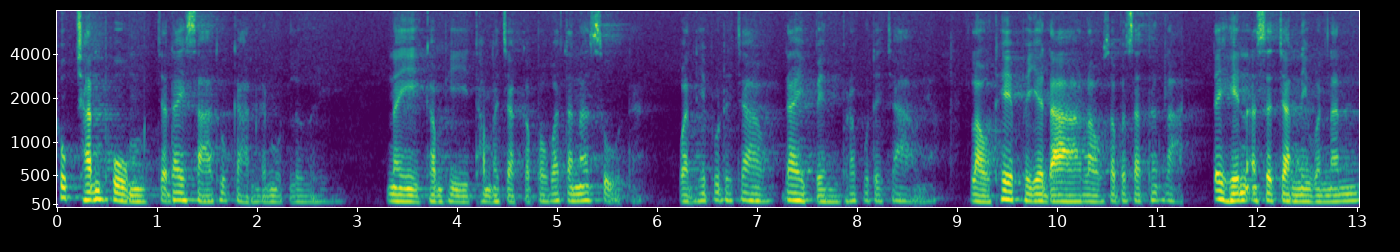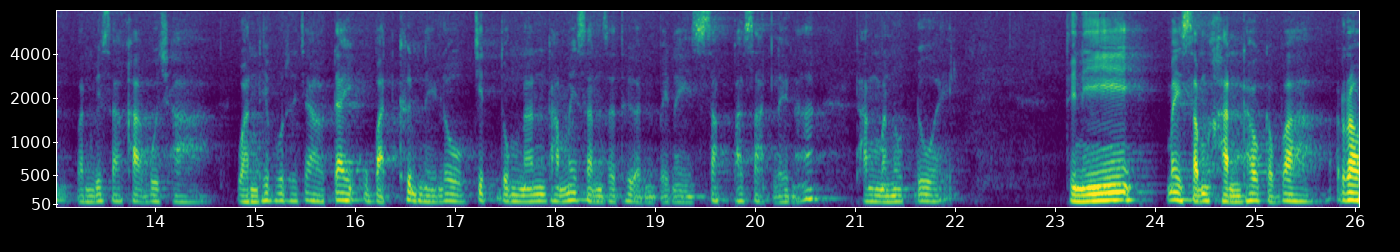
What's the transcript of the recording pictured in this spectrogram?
ทุกชั้นภูมิจะได้สาธุการกันหมดเลย ในคำพีธรรมจักรกับปวัตนสูตร วันที่พระพุทธเจ้าได้เป็นพระพุทธเจ้าเนี่ยเหล่าเทพพยดาเหล่าสรรพสัตว์ทั้งหลายได้เห็นอัศจรรย์ในวันนั้น วันวิสาขาบูชา วันที่พระพุทธเจ้าได้อุบัติขึ้นในโลกจิตดวงนั้นทำให้สั่นสะเทือนไปในสรรพสัตว์เลยนะทั้งมนุษย์ด้วย ทีนี้ไม่สำคัญเท่ากับว่า เรา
